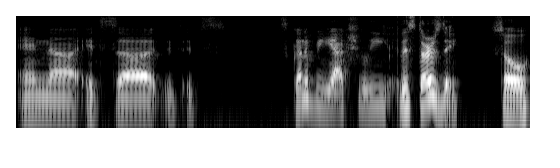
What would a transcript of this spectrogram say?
and uh, it's uh, it, it's it's gonna be actually this Thursday. So.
